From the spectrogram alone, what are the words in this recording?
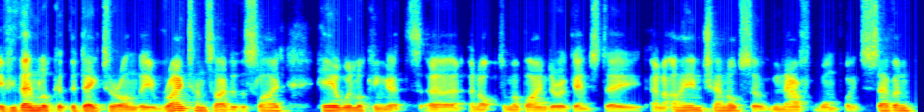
If you then look at the data on the right-hand side of the slide, here we're looking at uh, an Optima binder against a, an ion channel, so NAV 1.7.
